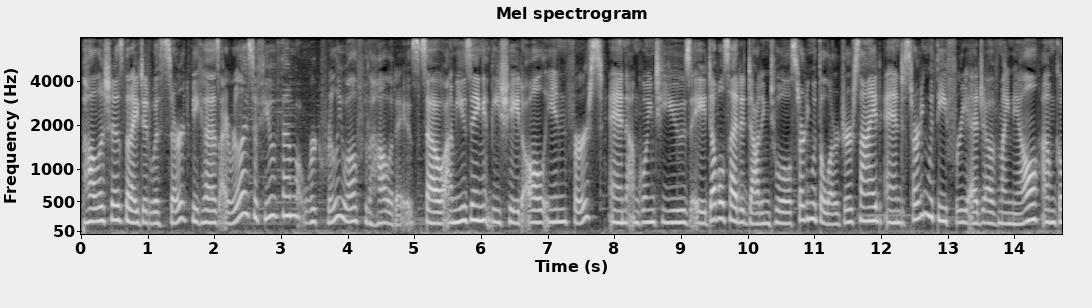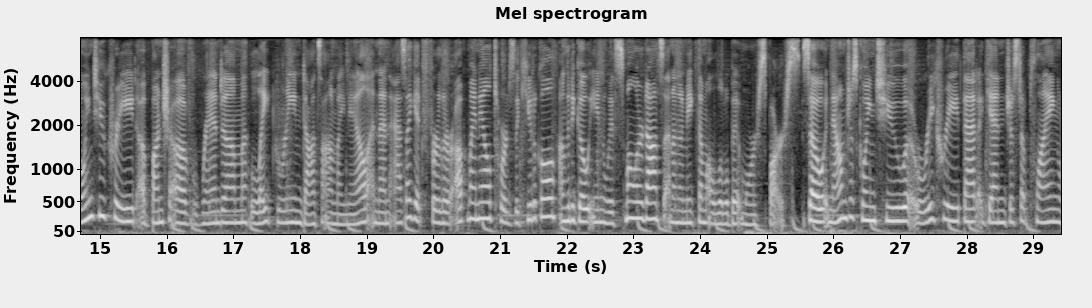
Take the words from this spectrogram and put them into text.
polishes that I did with Cirque because I realized a few of them work really well for the holidays. So I'm using the shade All In first, and I'm going to use a double-sided dotting tool, starting with the larger side and starting with the free edge of my nail, I'm going to create a bunch of random light green dots on my nail. And then as I get further up my nail towards the cuticle, I'm going to go in with smaller dots and I'm going to make them a little bit more sparse. So now I'm just going to recreate that again, just applying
